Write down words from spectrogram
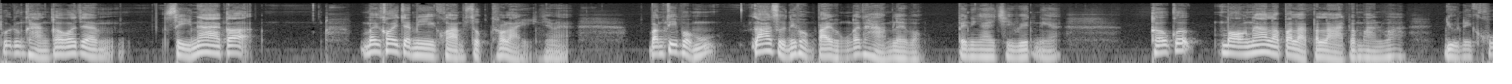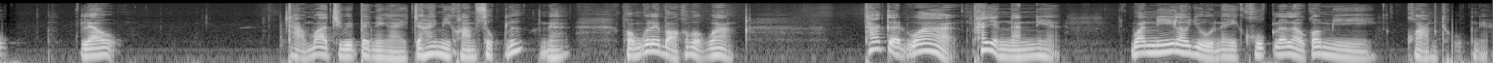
ผู้ต้องขังเขาก็จะสีหน้าก็ไม่ค่อยจะมีความสุขเท่าไหร่ใช่ไหมบางทีผมล่าสุดที่ผมไปผมก็ถามเลยบอก เป็นยังไงชีวิตเนี่ยเขาก็ มองหน้าเราประหลาดประหลาดประมาณว่า อยู่ในคุก แล้วถามว่าชีวิตเป็นยังไง จะให้มีความสุขหรือนะผมก็เลยบอกเขาบอกว่า ถ้าเกิดว่าถ้าอย่างนั้นเนี่ยวันนี้เราอยู่ในคุกแล้วเราก็มีความทุกข์เนี่ย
